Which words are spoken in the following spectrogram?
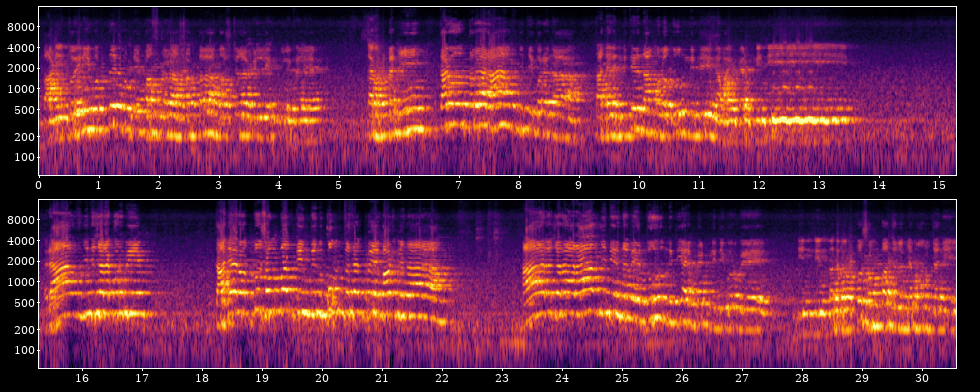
বাড়ি তৈরি করতে করতে পাঁচতলা, সাততলা, দশতলা বিল্ডিং তুলে ফেলে। কারণটা কারণ তারা রাজনীতি করে না। তাদের নীতির নাম হলো দুর্নীতি নীতি। রাজনীতি যারা করবে, তাদের অর্থ সম্পদ দিন দিন কমতে থাকবে, বাড়বে না। আর যারা রাজনীতির নামে দুর্নীতি আর নীতি করবে, দিন দিন তাদের অর্থ সম্পদ কেমন জানি,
